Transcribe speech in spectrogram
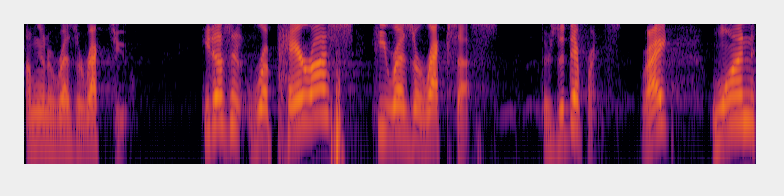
I'm going to resurrect you. He doesn't repair us, He resurrects us. There's a difference, right? One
